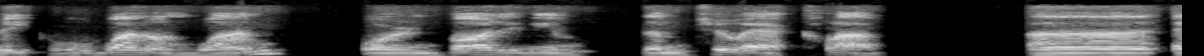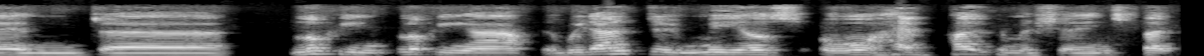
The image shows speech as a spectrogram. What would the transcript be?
people one on one or inviting them, them to our club uh, and uh, looking looking after. We don't do meals or have poker machines, but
